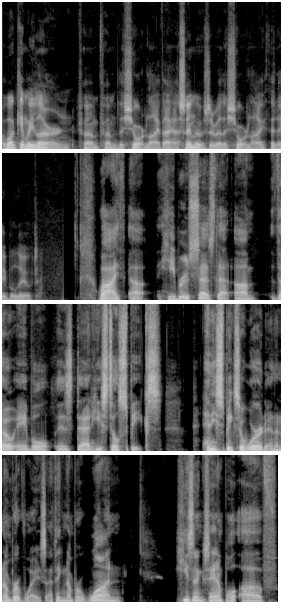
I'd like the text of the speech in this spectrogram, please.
What can we learn from from the short life? I assume it was a rather short life that Abel lived. Well, I, uh, Hebrews says that um, though Abel is dead, he still speaks. And he speaks a word in a number of ways. I think number one, he's an example of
